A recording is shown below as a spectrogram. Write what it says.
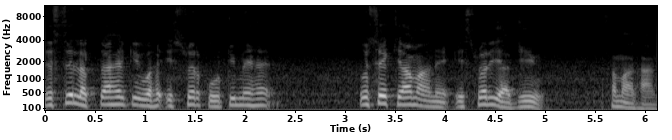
इससे लगता है कि वह ईश्वर कोटि में है। उसे क्या माने, ईश्वर या जीव? समाधान।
